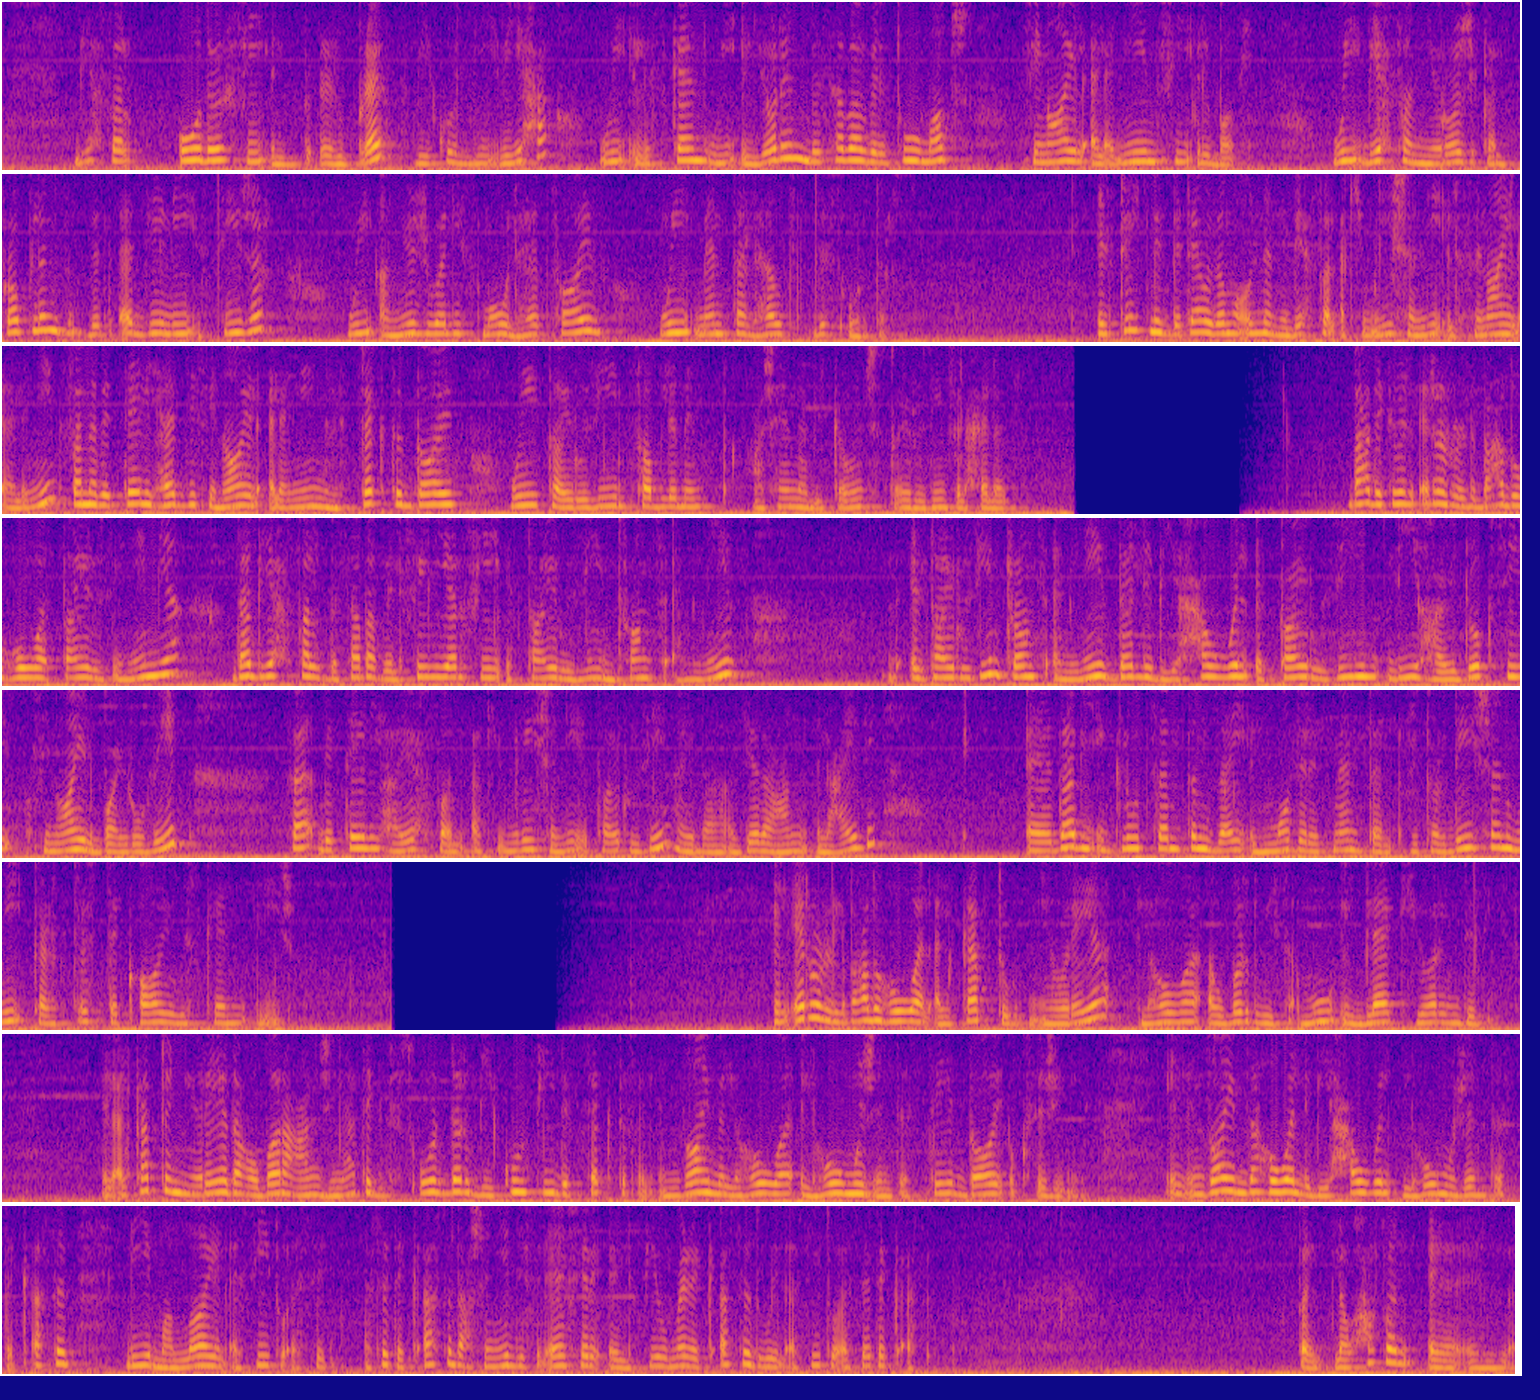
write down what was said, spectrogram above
بيحصل odor في ال breath بيكون ليه ريحة وال skin وال urine بسبب ال too much phenylalanine في ال body وبيحصل neurological problems بتؤدي لل seizures unusually small head size و mental health disorders. ال treatment بتاعه زي ما قلنا إن بيحصل accumulation للفينايل الانين فأنا بالتالي هدي phenylalanine restricted diet و tyrosine supplement عشان ما بيتكونش التيروزين في الحالة دي. بعد كده ال error اللي بعده هو ال tyrosinemia ده بيحصل بسبب ال failure في ال tyrosine transaminase ال tyrosine transaminase ده اللي بيحول ال tyrosine ل hydroxyphenylpyruvate فبالتالي هيحصل accumulation للتايروزين هيبقى زيادة عن العادي. ده ب include symptoms زي ال moderate mental retardation و characteristic eye و skin lesion. ال error اللي بعده هو ال alkaptonuria اللي هو أو برضه بيسموه ال black urine disease ال alkaptonuria ده عبارة عن genetic disorder بيكون فيه defect في الانزيم اللي هو ال homogentisate dioxygenase الإنزيم ده هو اللي بيحول ال homogentisic acid ل maleylacetoacetic acid عشان يدي في الآخر ال fumaric acid وال acetoacetic acid. طيب لو حصل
